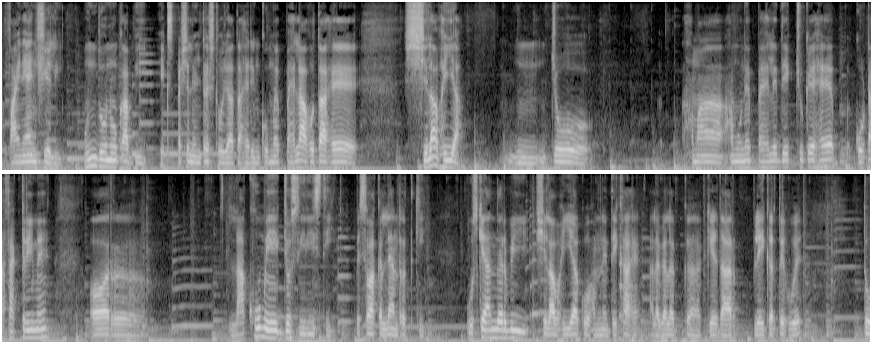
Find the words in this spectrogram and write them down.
फाइनेंशियली उन दोनों का भी एक स्पेशल इंटरेस्ट हो जाता है रिंकू। में पहला होता है शिला भैया जो हम हम उन्हें पहले देख चुके हैं कोटा फैक्ट्री में और लाखों में एक जो सीरीज़ थी, बिस्वा कल्याण रथ की। उसके अंदर भी शिला भैया को हमने देखा है अलग अलग किरदार प्ले करते हुए। तो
